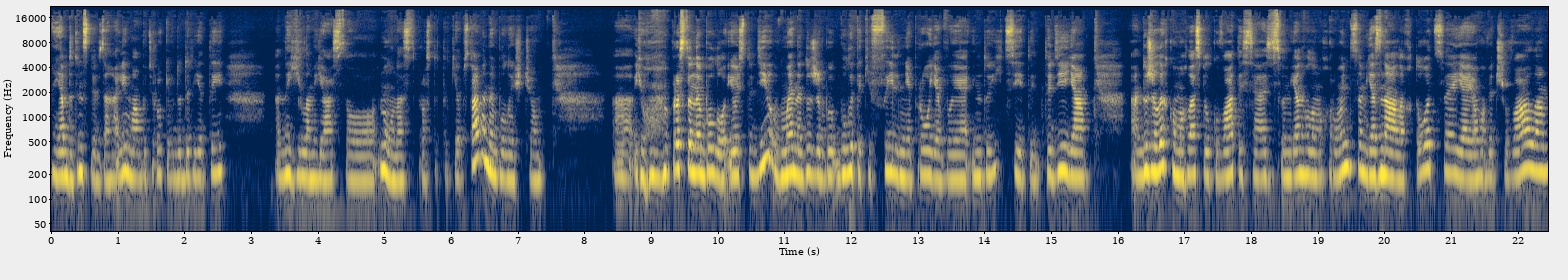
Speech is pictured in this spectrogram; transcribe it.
Я в дитинстві взагалі, мабуть, років до 9 не їла м'ясо. Ну, у нас просто такі обставини були, що його просто не було. І ось тоді в мене дуже були такі сильні прояви інтуїції. Тоді я дуже легко могла спілкуватися зі своїм янголом-охоронцем. Я знала, хто це, я його відчувала.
